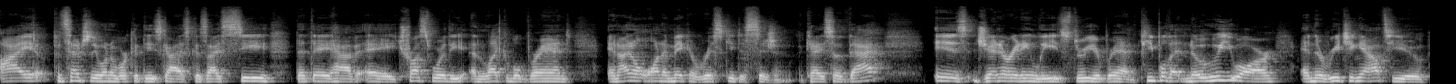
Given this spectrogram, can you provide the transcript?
I potentially want to work with these guys because I see that they have a trustworthy and likable brand, and I don't want to make a risky decision. Okay, so that is generating leads through your brand. People that know who you are and they're reaching out to you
